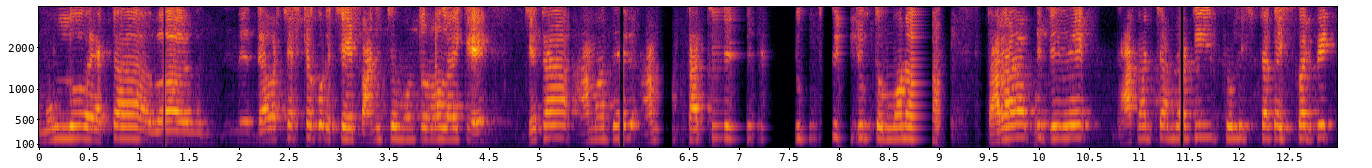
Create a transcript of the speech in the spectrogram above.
মূল্য, একটা দেওয়ার চেষ্টা করেছে বাণিজ্য মন্ত্রণালয়কে, যেটা আমাদের, আম- কাছে যুক্তিযুক্ত মনে হয়। তারা যে ঢাকার চামড়াটি চল্লিশ টাকা স্কোয়ার ফিট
